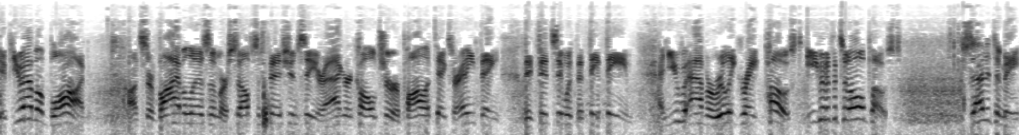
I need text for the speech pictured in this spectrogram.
If you have a blog on survivalism or self-sufficiency or agriculture or politics or anything that fits in with the theme, and you have a really great post, even if it's an old post, send it to me,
